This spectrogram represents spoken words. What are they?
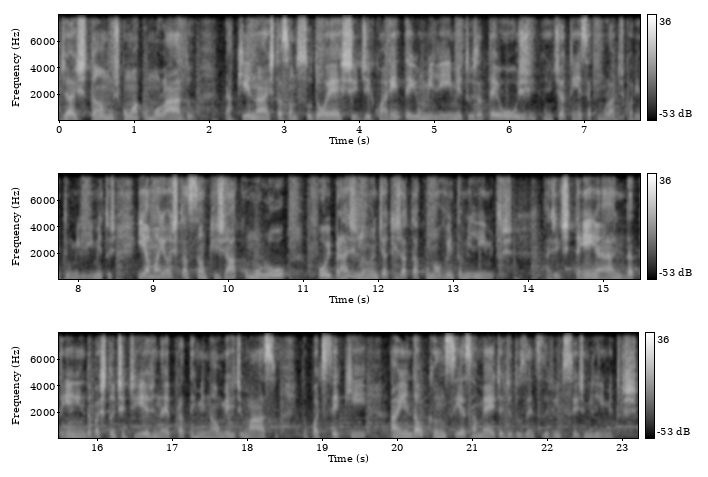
já estamos com um acumulado aqui na estação do Sudoeste de 41 milímetros até hoje. A gente já tem esse acumulado de 41 milímetros. E a maior estação que já acumulou foi Braslândia, que já está com 90 milímetros. A gente tem, ainda tem ainda bastante dias né, para terminar o mês de março, então pode ser que ainda alcance essa média de 226 milímetros.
